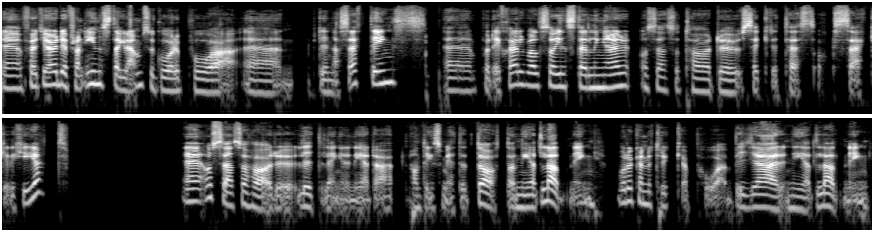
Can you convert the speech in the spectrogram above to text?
Eh, för att göra det från Instagram så går du på eh, dina settings, på dig själv alltså, inställningar och sen så tar du sekretess och säkerhet. Och sen så har du lite längre ner där någonting som heter datanedladdning. Och då kan du trycka på begär nedladdning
